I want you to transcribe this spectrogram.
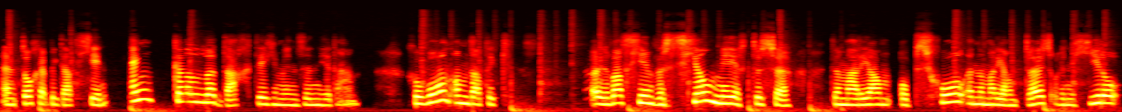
En toch heb ik dat geen enkele dag tegen mijn zin gedaan. Gewoon omdat ik... Er was geen verschil meer tussen de Marianne op school en de Marianne thuis of in de Giro.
